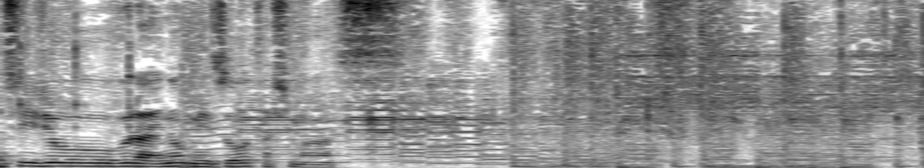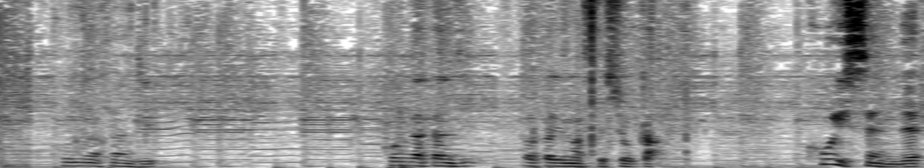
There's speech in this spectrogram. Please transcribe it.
じ量ぐらいの水を足します。こんな感じ。こんな感じ。分かりますでしょうか？濃い線で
